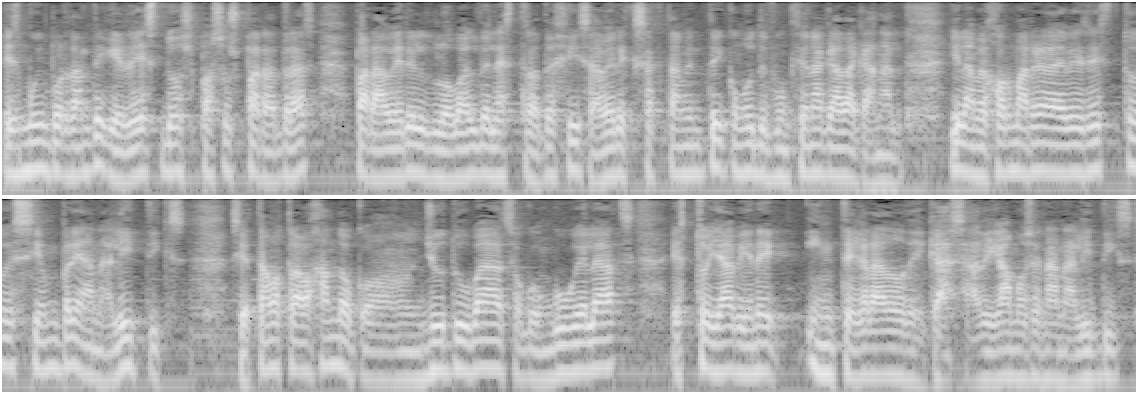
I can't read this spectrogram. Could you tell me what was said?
Es muy importante que des dos pasos para atrás para ver el global de la estrategia y saber exactamente cómo te funciona cada canal. Y la mejor manera de ver esto es siempre Analytics. Si estamos trabajando con YouTube Ads o con Google Ads, esto ya viene integrado de casa, digamos, en Analytics.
